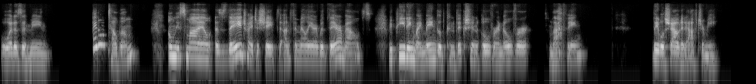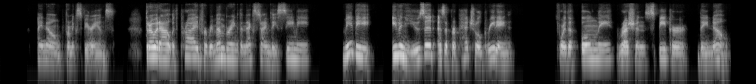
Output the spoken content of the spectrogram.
What does it mean? I don't tell them, only smile as they try to shape the unfamiliar with their mouths, repeating my mangled conviction over and over, laughing, they will shout it after me. I know from experience. Throw it out with pride for remembering the next time they see me. Maybe even use it as a perpetual greeting for the only Russian speaker they know,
